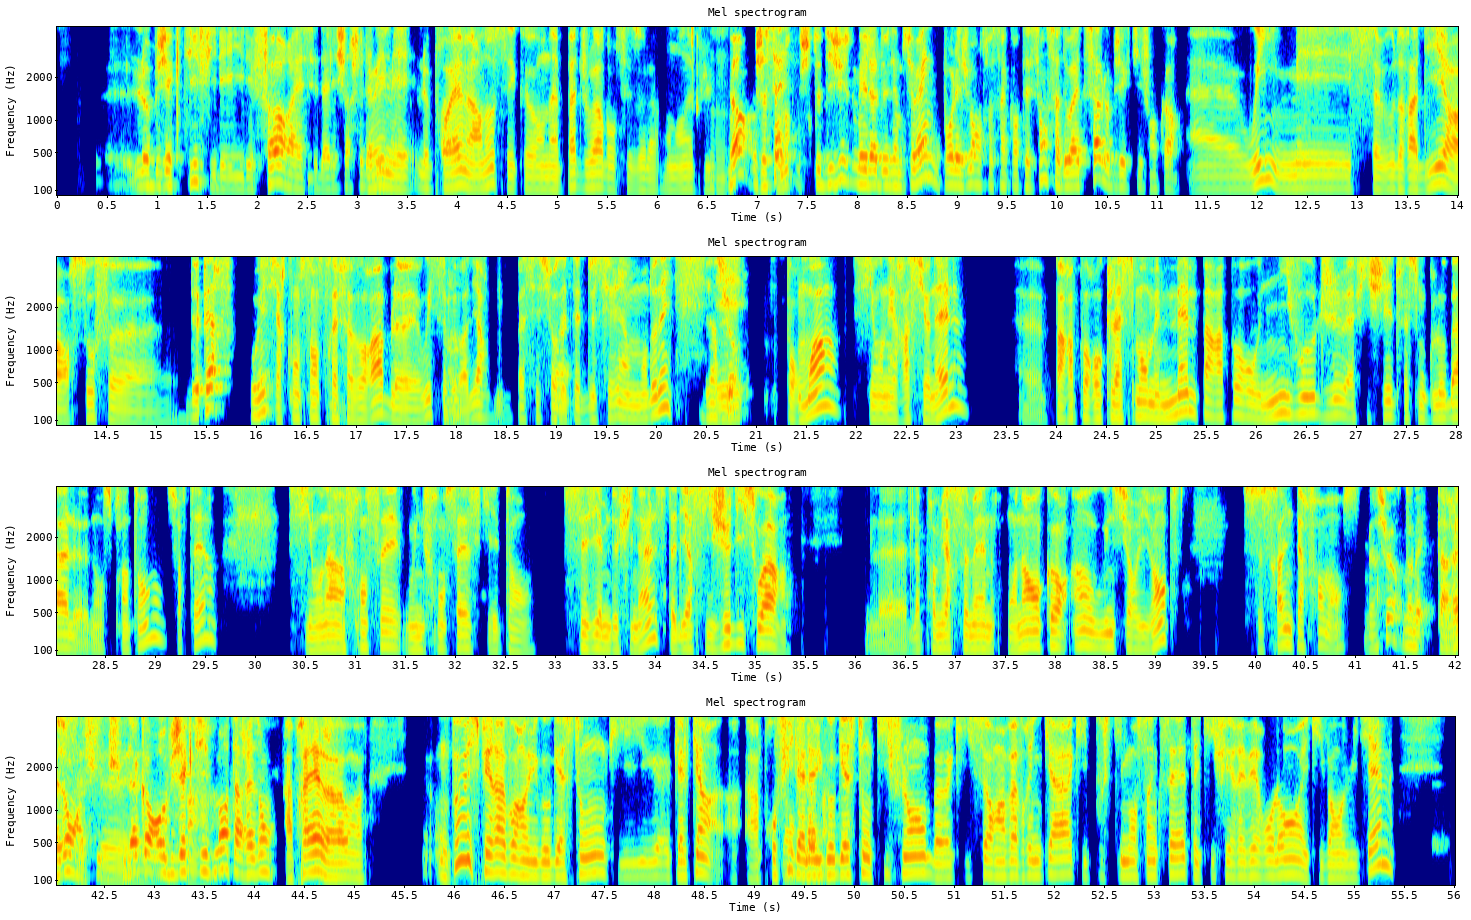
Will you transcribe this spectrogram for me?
l'objectif, il est, il est fort et c'est d'aller chercher la Oui, mais le problème, Arnaud, c'est qu'on n'a pas de joueurs dans ces eaux-là. On n'en a plus. Mm. Non, je sais, je te dis juste, mais la deuxième semaine, pour les joueurs entre 50 et 100, ça doit être ça l'objectif encore. Euh, oui, mais ça voudra dire, alors, sauf. Euh, des perfs oui. Circonstances très favorables, euh, oui, ça mm. voudra dire passer sur des têtes de série à un moment donné. Bien sûr. Pour moi, si on est rationnel, par rapport au classement, mais même par rapport au niveau de jeu affiché de façon globale dans ce printemps sur Terre, si on a un Français ou une Française qui est en 16e de finale, c'est-à-dire si jeudi soir de la, première semaine, on a encore un ou une survivante, ce sera une performance. Bien sûr, non mais tu as raison, hein, je, suis d'accord, objectivement, tu as raison. Après, euh, on peut espérer avoir un Hugo Gaston, qui euh, quelqu'un un profil à la Hugo Gaston qui flambe, euh, qui sort un Vavrinka, qui pousse Timon 5-7 et qui fait rêver Roland et qui va en huitième,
